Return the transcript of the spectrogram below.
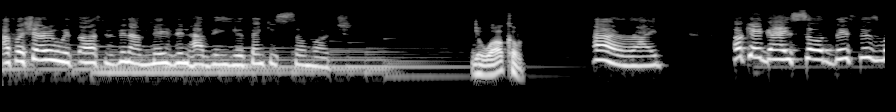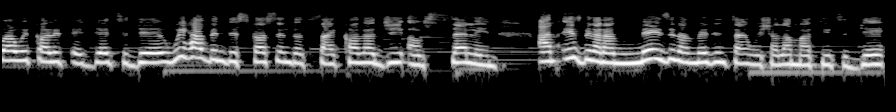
and for sharing with us. It's been amazing having you. Thank you so much. You're welcome. All right. Okay, guys. So this is why we call it a day today. We have been discussing the psychology of selling. And it's been an amazing, amazing time with Sola Mathew today.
